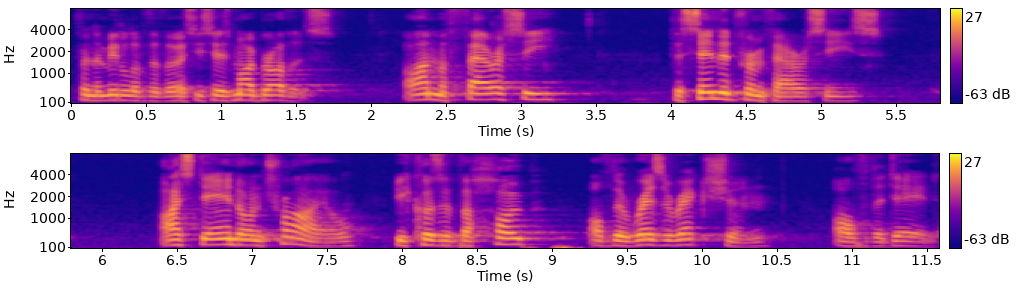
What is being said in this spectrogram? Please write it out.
From the middle of the verse, he says, My brothers, I'm a Pharisee, descended from Pharisees. I stand on trial because of the hope of the resurrection of the dead.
